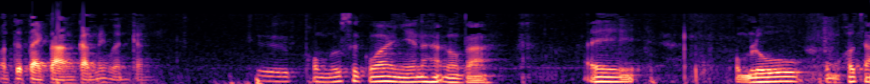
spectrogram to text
มันจะแตกต่างกันไม่เหมือนกัน คือผมรู้สึกว่าอย่างเงี้ยนะฮะหลวงตาไอผมรู้ผมเข้าใจ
